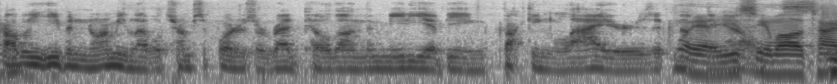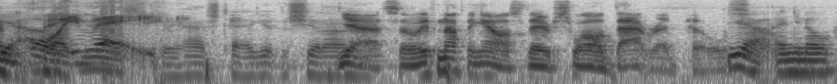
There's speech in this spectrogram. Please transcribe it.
probably even normie level Trump supporters are red pilled on the media being fucking liars. If Oh yeah, nothing you see them all the time. Yeah. Fake Oy vey. They hashtag it and shit on. Yeah, so if nothing else, they've swallowed that red pill. so- Yeah, and you know,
